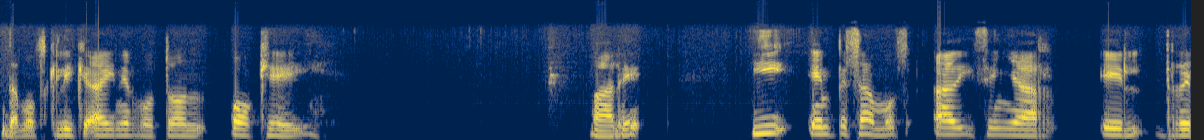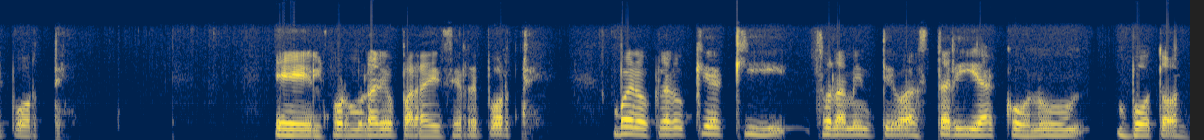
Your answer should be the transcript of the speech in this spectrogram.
damos clic ahí en el botón ok. Vale y empezamos a diseñar el reporte. El formulario para ese reporte. Bueno claro que aquí solamente bastaría con un botón.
